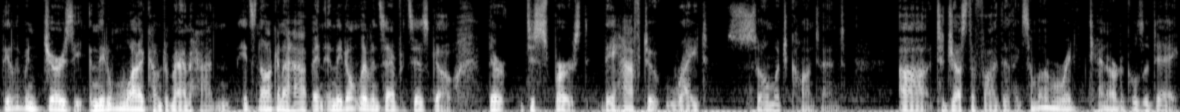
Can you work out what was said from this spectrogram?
They live in Jersey and they don't want to come to Manhattan. It's not going to happen. And they don't live in San Francisco. They're dispersed. They have to write so much content uh, to justify their thing. Some of them are writing 10 articles a day.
